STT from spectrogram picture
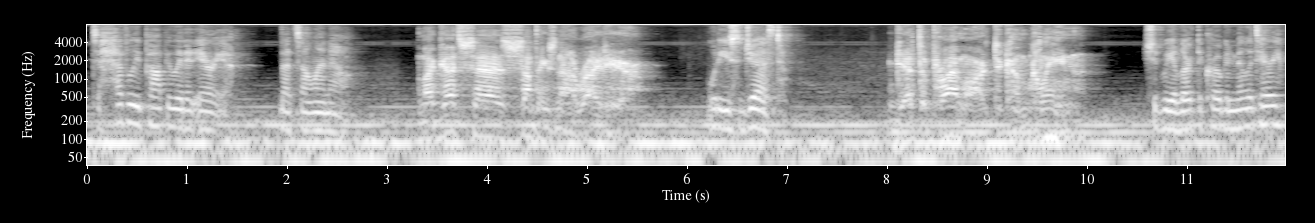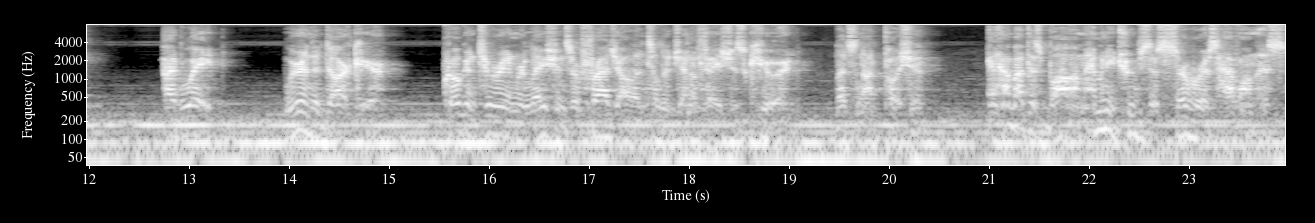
It's a heavily populated area. That's all I know. My gut says something's not right here. What do you suggest? Get the Primarch to come clean. Should we alert the Krogan military? I'd wait. We're in the dark here. Krogan-Turian relations are fragile until the genophage is cured. Let's not push it. And how about this bomb? How many troops does Cerberus have on this?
